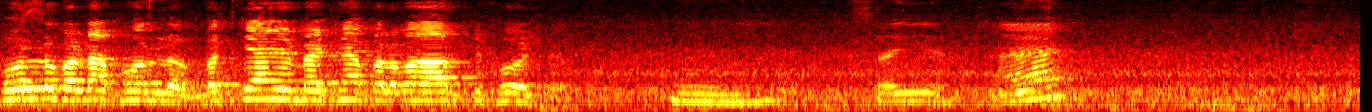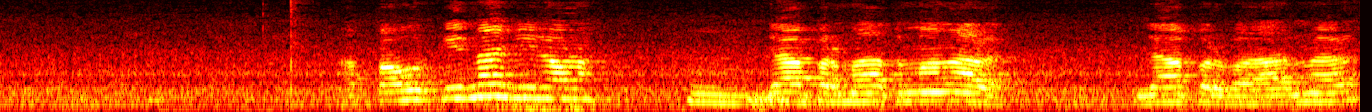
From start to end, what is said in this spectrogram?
ਫੁੱਲ ਬਟਾ ਫੁੱਲ ਬੱਚਿਆਂ 'ਚ ਬੈਠਿਆ ਪਰਿਵਾਰ 'ਚ ਖੁਸ਼। ਸਹੀ ਹੈ। ਹੈ? ਆਪਾਂ ਹੋਰ ਕੀ ਨਾ ਜੀ ਲਾਉਣਾ? ਹੂੰ। ਜਾਂ ਪਰਮਾਤਮਾ ਨਾਲ ਜਾਂ ਪਰਿਵਾਰ ਨਾਲ।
